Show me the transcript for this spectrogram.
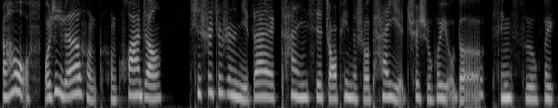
然后我就觉得很很夸张。其实就是你在看一些招聘的时候，他也确实会有的薪资会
